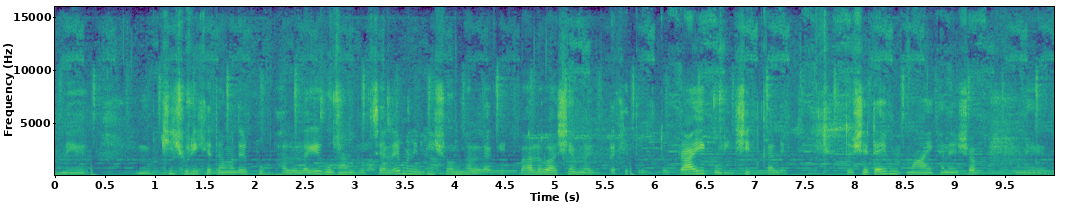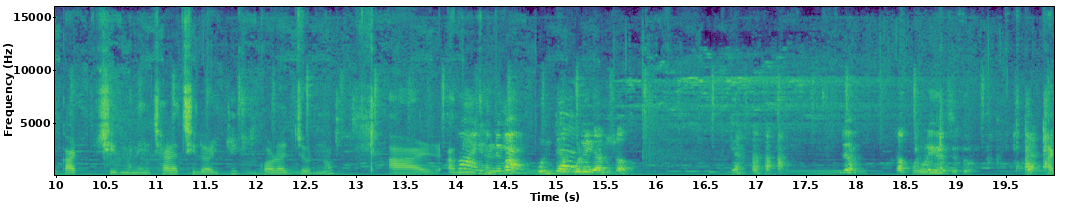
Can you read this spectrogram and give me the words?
মানে খিচুড়ি খেতে আমাদের খুব ভালো লাগে গোবিন্দভোগ চালের মানে ভীষণ ভালো লাগে। ভালোবাসি আমরা এটা খেতে তো প্রায়ই করি শীতকালে। তো সেটাই মা এখানে সব মানে কাট মানে ছাড়াচ্ছিল আর কি করার জন্য। আর আমি এখানে পড়ে গেল সব পড়ে গেছে তো। আর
